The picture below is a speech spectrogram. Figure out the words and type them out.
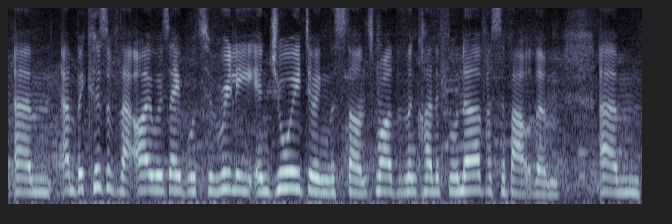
Um, and because of that, I was able to really enjoy doing the stunts rather than kind of feel nervous about them um,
